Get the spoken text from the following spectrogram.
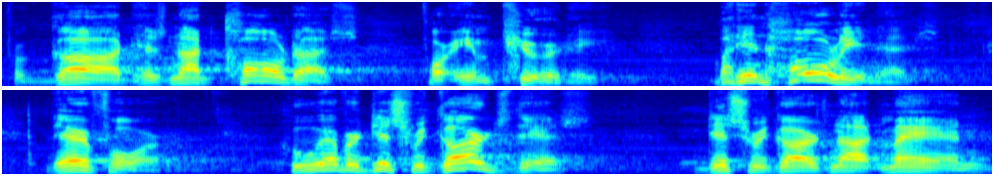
for God has not called us for impurity, but in holiness. Therefore, whoever disregards this disregards not man,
